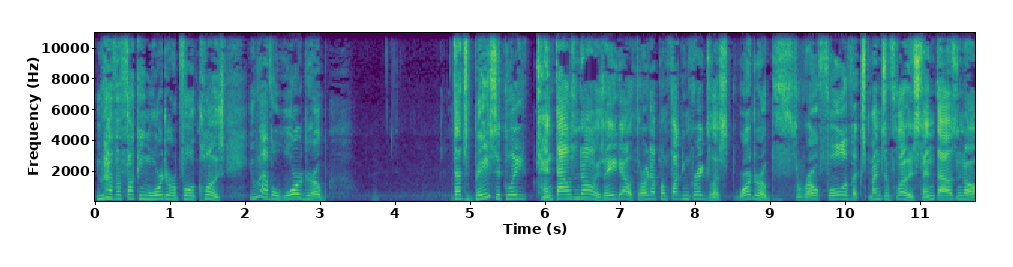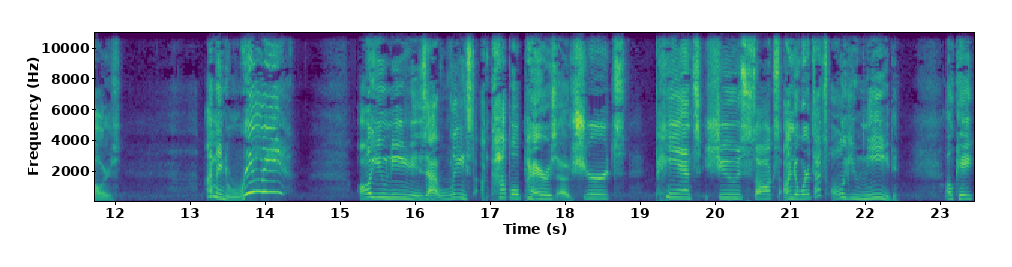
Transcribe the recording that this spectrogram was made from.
you have a fucking wardrobe full of clothes, you have a wardrobe that's basically ten thousand dollars. There you go. Throw it up on fucking Craigslist. Wardrobe throw full of expensive clothes, ten thousand dollars. I mean, really? All you need is at least a couple pairs of shirts, pants, shoes, socks, underwear. That's all you need. Okay,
